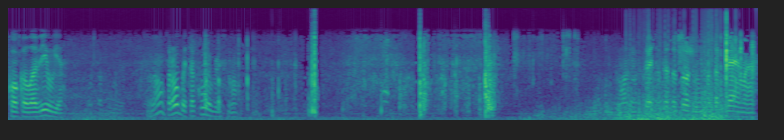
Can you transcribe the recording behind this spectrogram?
сколько ловил я. Ну, пробуй такую блесну. Можно сказать, вот это тоже непотопляемая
